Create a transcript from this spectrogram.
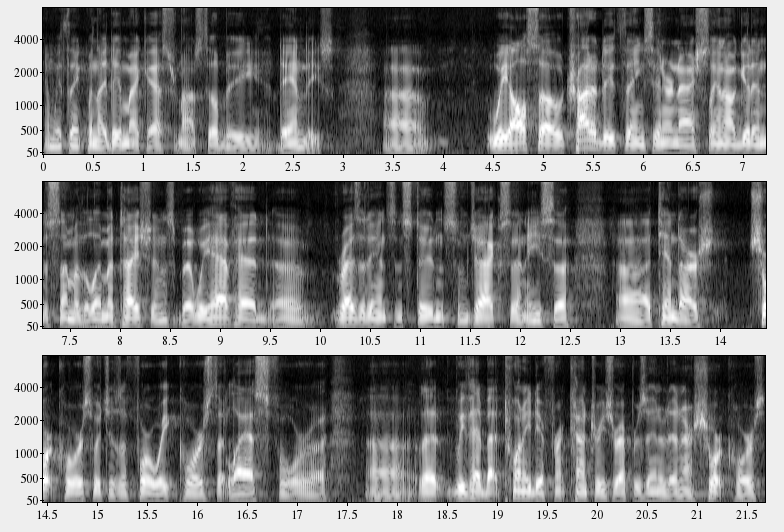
And we think when they do make astronauts, they'll be dandies. Uh, we also try to do things internationally, and I'll get into some of the limitations, but we have had uh, residents and students from JAXA and ESA uh, attend our sh short course, which is a four-week course that lasts for uh, uh, that we've had about 20 different countries represented in our short course.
